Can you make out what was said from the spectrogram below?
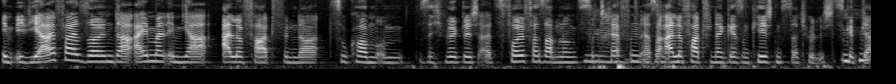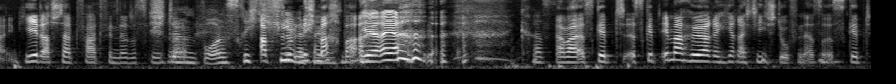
Im Idealfall sollen da einmal im Jahr alle Pfadfinder zukommen, um sich wirklich als Vollversammlung zu mhm, treffen. Also alle Pfadfinder Gelsenkirchens natürlich. Es gibt mhm. ja in jeder Stadt Pfadfinder, das wäre Stimmt, boah, das ist richtig absolut nicht machbar. Ja, ja. Krass. Aber es gibt, es gibt immer höhere Hierarchiestufen. Also mhm. es gibt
